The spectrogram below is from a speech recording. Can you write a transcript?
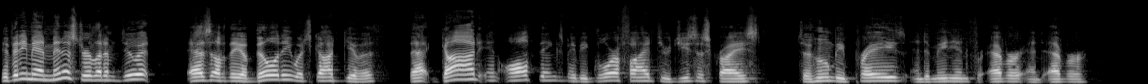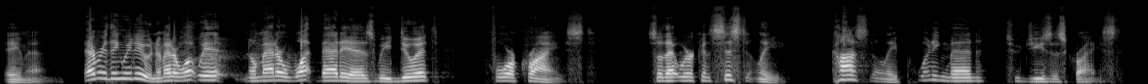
If any man minister, let him do it as of the ability which God giveth that God in all things may be glorified through Jesus Christ, to whom be praise and dominion forever and ever. Amen. Everything we do, no matter what we no matter what that is, we do it for Christ. So that we're consistently, constantly pointing men to Jesus Christ.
